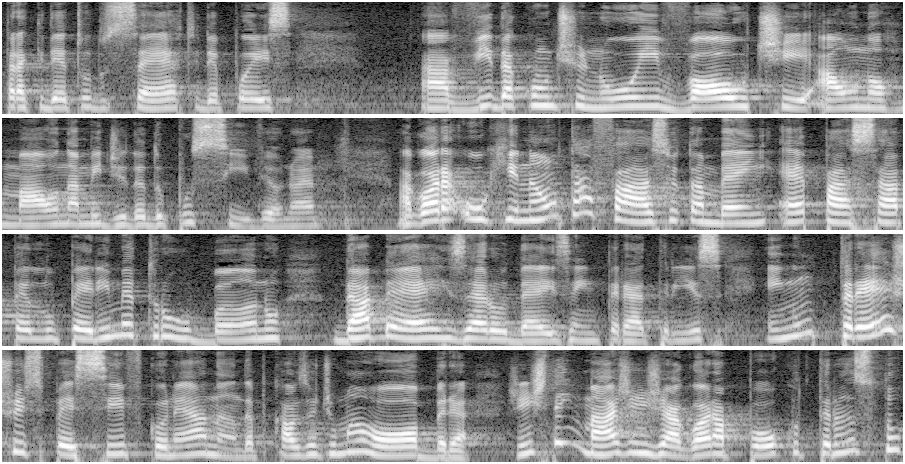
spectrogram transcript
para que dê tudo certo e depois a vida continue e volte ao normal na medida do possível. Não é? Agora, o que não está fácil também é passar pelo perímetro urbano da BR-010 em Imperatriz, em um trecho específico, né, Ananda, por causa de uma obra. A gente tem imagens de agora há pouco, trânsito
